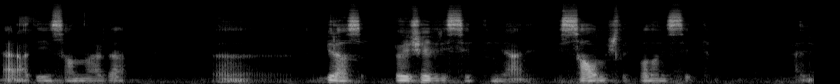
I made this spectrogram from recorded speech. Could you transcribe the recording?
Herhalde insanlarda e, biraz öyle şeyler hissettim yani. Bir salmışlık falan hissettim. Yani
